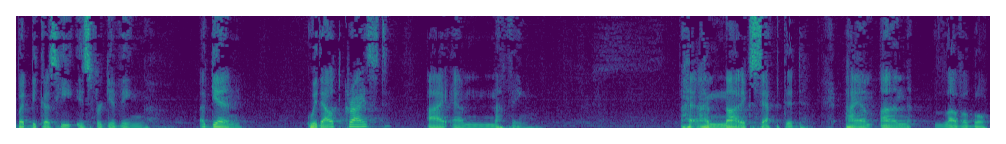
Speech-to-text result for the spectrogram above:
but because He is forgiving. Again, without Christ, I am nothing. I am not accepted. I am unlovable.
